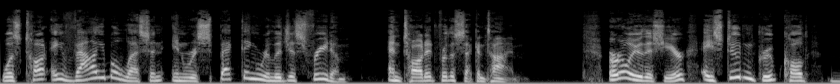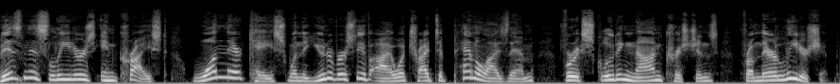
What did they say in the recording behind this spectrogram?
was taught a valuable lesson in respecting religious freedom and taught it for the second time. Earlier this year, a student group called Business Leaders in Christ won their case when the University of Iowa tried to penalize them for excluding non Christians from their leadership.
